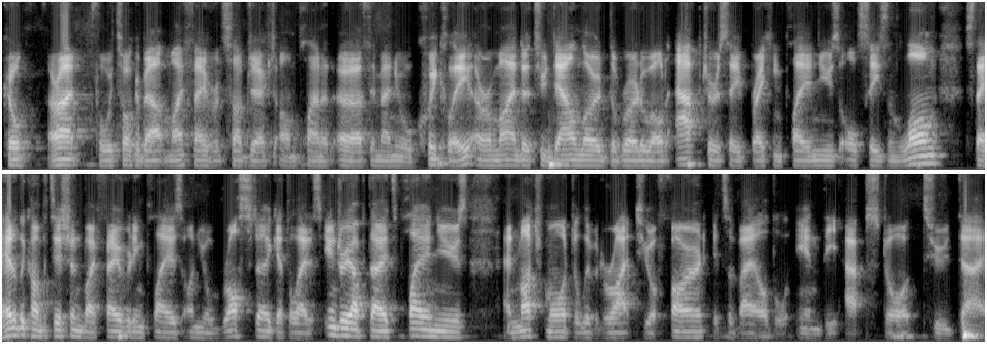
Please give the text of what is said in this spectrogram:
Cool. All right. Before we talk about my favorite subject on planet Earth, Immanuel, Quickley, a reminder to download the Rotoworld app to receive breaking player news all season long. Stay ahead of the competition by favoriting players on your roster, get the latest injury updates, player news, and much more delivered right to your phone. It's available in the App Store today.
